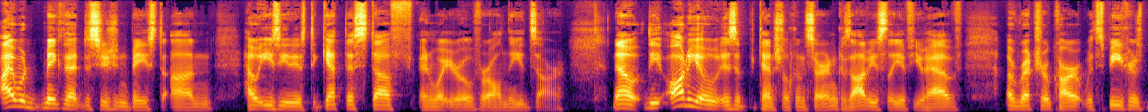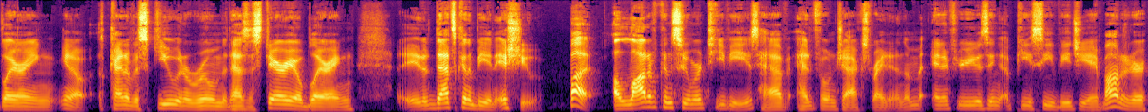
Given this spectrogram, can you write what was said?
I would make that decision based on how easy it is to get this stuff and what your overall needs are. Now, the audio is a potential concern because obviously, if you have a retro cart with speakers blaring, you know, kind of askew in a room that has a stereo blaring, that's going to be an issue. But a lot of consumer TVs have headphone jacks right in them. And if you're using a PC VGA monitor,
